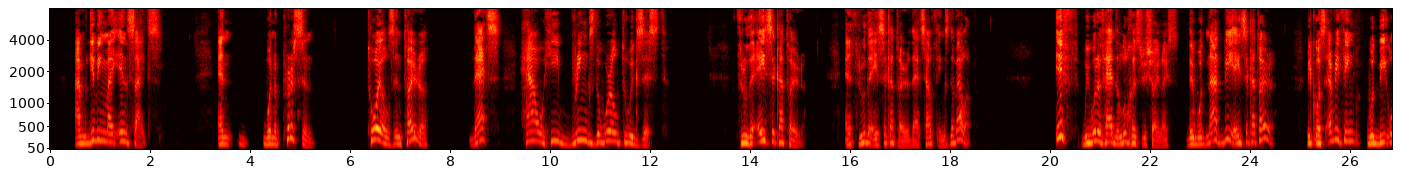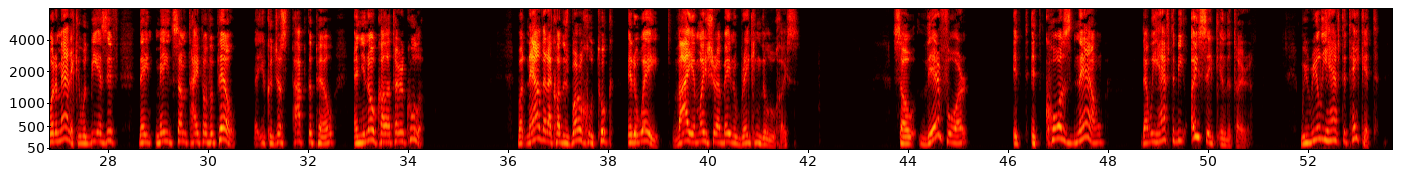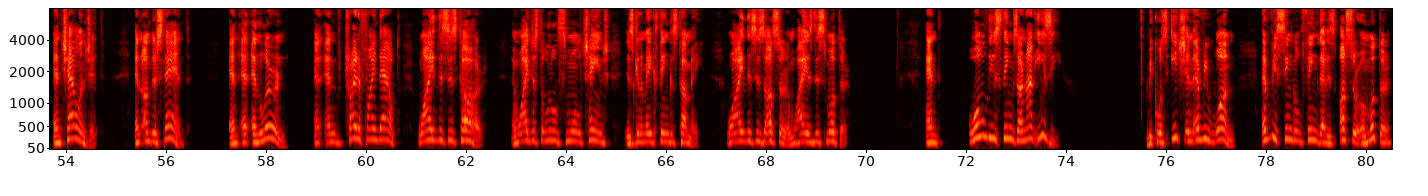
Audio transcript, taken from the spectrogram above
I'm giving my insights. And when a person toils in Torah, that's how he brings the world to exist through the Asik HaTorah. And through the Asik HaTorah, that's how things develop. If we would have had the Luchas Rishonis, there would not be Asik Torah because everything would be automatic. It would be as if they made some type of a pill that you could just pop the pill and you know Kala Torah Kula. But now that HaKadosh Baruch Hu took it away via Moshe Rabbeinu breaking the Luchas, so therefore it it caused now that we have to be Isaac in the Torah. We really have to take it and challenge it and understand and, and, and learn and, and try to find out why this is tar and why just a little small change is going to make things tummy. Why this is usher and why is this mutter. And all these things are not easy because each and every one, every single thing that is usher or mutter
